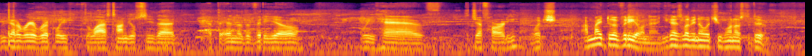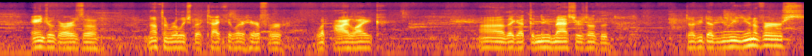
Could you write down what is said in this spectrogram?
we got a Rhea Ripley. The last time you'll see that at the end of the video. We have the Jeff Hardy, which I might do a video on that. You guys let me know what you want us to do. Angel Garza. Nothing really spectacular here for what I like. Uh, they got the new Masters of the WWE Universe.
